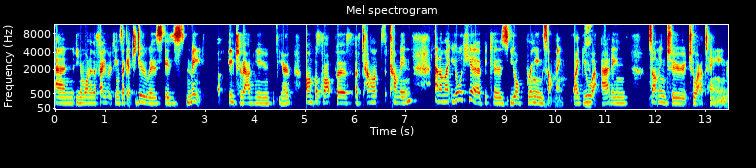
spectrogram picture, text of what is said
and you know, one of the favorite things I get to do is is meet each of our new you know bumper crop of, of talents that come in. And i'm like you're here because you're bringing something. Like you are adding something to to our team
